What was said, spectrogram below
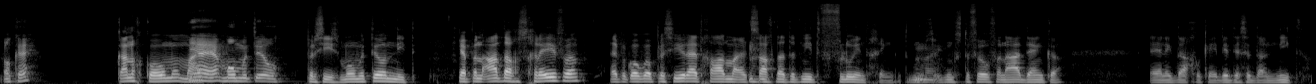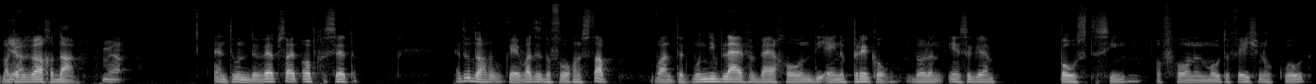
Oké. Kan nog komen, maar Ja, ja, momenteel. precies, momenteel niet. Ik heb een aantal geschreven. Heb ik ook wel plezier uit gehad, maar ik zag dat het niet vloeiend ging. Ik moest, Nee. ik moest er veel van nadenken. En ik dacht, oké, dit is het dan niet. Maar ik heb het wel gedaan. Ja. En toen de website opgezet. En toen dacht ik, oké, wat is de volgende stap? Want het moet niet blijven bij gewoon die ene prikkel door een Instagram post te zien. Of gewoon een motivational quote.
